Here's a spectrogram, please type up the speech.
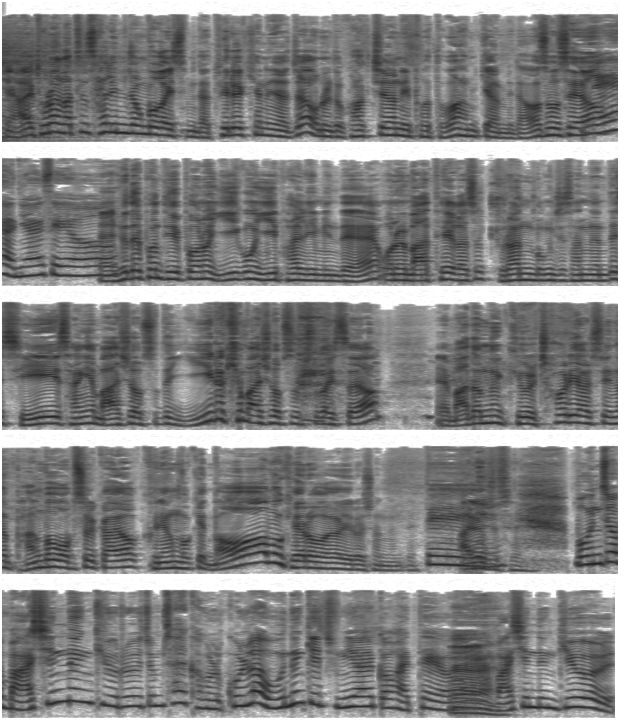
네, 알토란 같은 살림 정보가 있습니다. 뒤를 캐는 여자 오늘도 곽지연 리포터와 함께합니다. 어서 오세요. 네, 안녕하세요. 네, 휴대폰 뒷번호 2028님인데 오늘 마트에 가서 귤 한 봉지 샀는데 세상에 맛이 없어도 이렇게 맛이 없을 수가 있어요? 네, 맛없는 귤 처리할 수 있는 방법 없을까요? 그냥 먹기 너무 괴로워요 이러셨는데 네. 알려주세요. 먼저 맛있는 귤을 좀 잘 골라오는 게 중요할 것 같아요. 네. 맛있는 귤,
